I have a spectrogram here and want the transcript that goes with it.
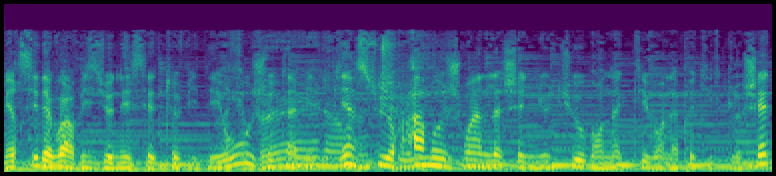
Merci d'avoir visionné cette vidéo. Je t'invite bien sûr à rejoindre la chaîne YouTube en activant la petite clochette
